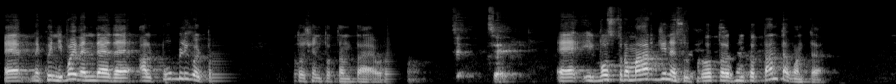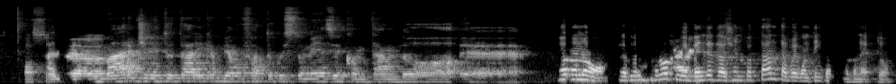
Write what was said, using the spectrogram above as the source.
E, quindi voi vendete al pubblico il prodotto 180 euro? Sì. sì. E il vostro margine sul prodotto da 180 quant'è? Posso? Allora, il margine totale che abbiamo fatto questo mese contando... Eh... No, no, no, per un prodotto che vendete da 180 poi quanto incassate netto?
